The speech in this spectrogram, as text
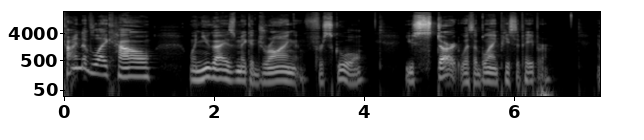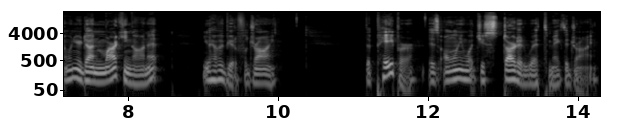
Kind of like how when you guys make a drawing for school, you start with a blank piece of paper. And when you're done marking on it, you have a beautiful drawing. The paper is only what you started with to make the drawing,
